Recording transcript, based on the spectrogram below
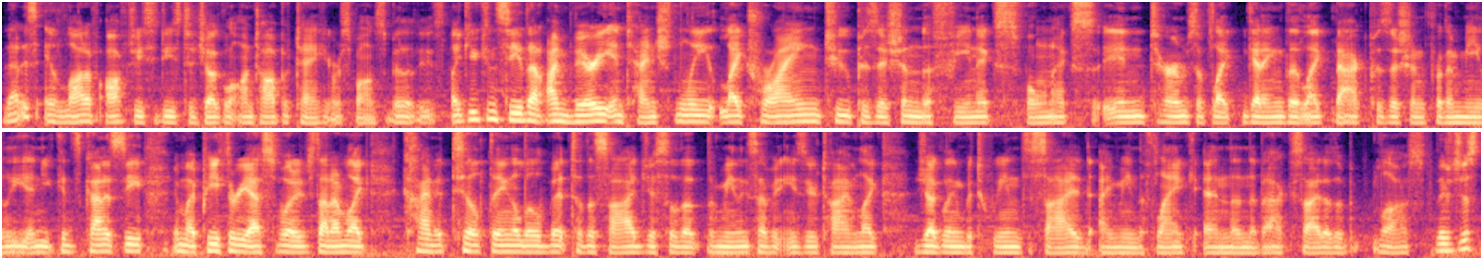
That is a lot of off GCDs to juggle on top of tanking responsibilities. Like you can see that I'm very intentionally like trying to position the Phoinix Phoinix in terms of like getting the like back position for the melee, and you can kind of see in my P3S footage that I'm like kind of tilting a little bit to the side just so that the melees have an easier time like juggling between the side side, I mean the flank, and then the back side of the loss. There's just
